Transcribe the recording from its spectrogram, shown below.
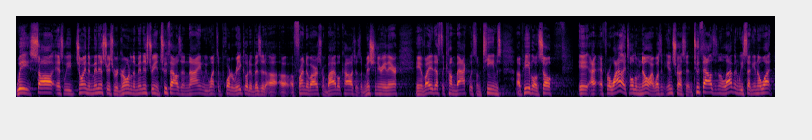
We saw as we joined the ministry, as we were growing in the ministry in 2009, we went to Puerto Rico to visit a, a friend of ours from Bible college, as a missionary there. He invited us to come back with some teams of people. And so it, I, for a while, I told him no, I wasn't interested. In 2011, we said, you know what?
